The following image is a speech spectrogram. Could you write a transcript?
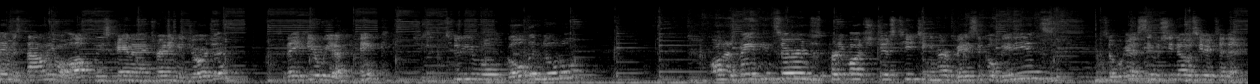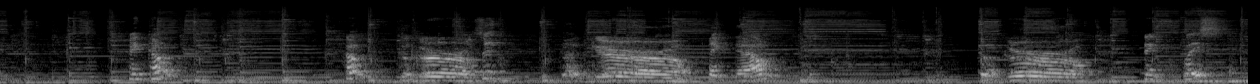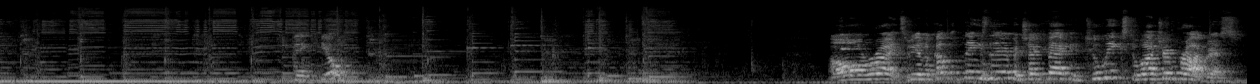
Tommy with Off Leash Canine Training in Georgia. Today here we have Pynk. She's a two-year-old golden doodle. Owner's main concerns is pretty much just teaching her basic obedience. So we're gonna see what she knows here today. Pynk, come. Come. Good girl. Sit. Good girl. Pynk, down. Good girl. Pynk, place. Pynk, heel. Right, so we have a couple things there, but check back in two weeks to watch our progress.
